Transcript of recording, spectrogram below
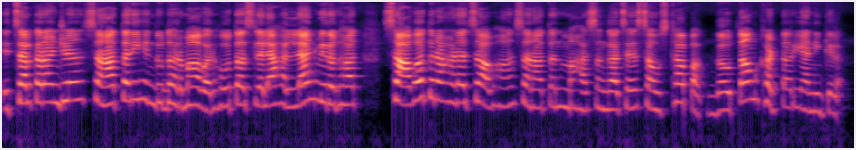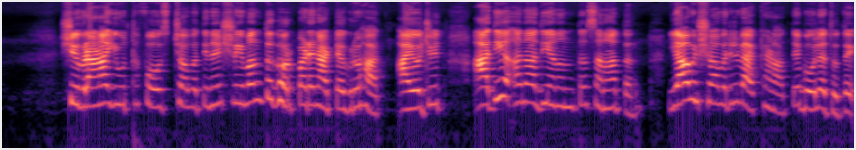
इचलकरंजी सनातनी हिंदू धर्मावर होत असलेल्या हल्ल्यांविरोधात सावध राहण्याचं आवाहन सनातन महासंघाचे संस्थापक गौतम खट्टर यांनी केलं. शिवराणा युथ फोर्सच्या वतीने श्रीमंत घोरपडे नाट्यगृहात आयोजित आदी अनादी अनंत सनातन या विषयावरील व्याख्यानात ते बोलत होते.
